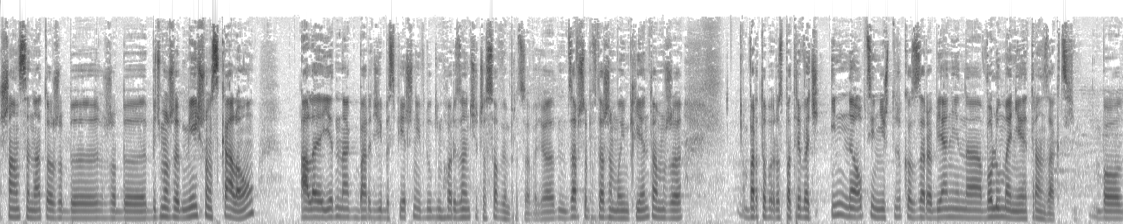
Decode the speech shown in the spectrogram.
szanse na to, żeby, żeby być może mniejszą skalą, ale jednak bardziej bezpiecznie w długim horyzoncie czasowym pracować. Ja zawsze powtarzam moim klientom, że warto rozpatrywać inne opcje niż tylko zarabianie na wolumenie transakcji, bo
